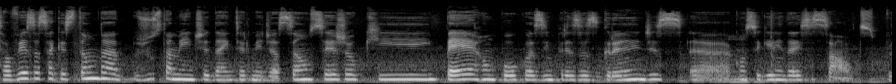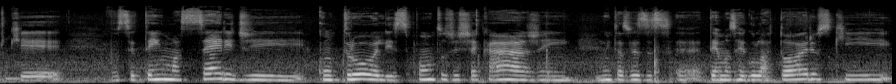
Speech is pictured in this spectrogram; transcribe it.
talvez essa questão da justamente da intermediação seja o que emperra um pouco as empresas grandes uh, a conseguirem dar esses saltos, porque você tem uma série de controles, pontos de checagem, muitas vezes é, temas regulatórios que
